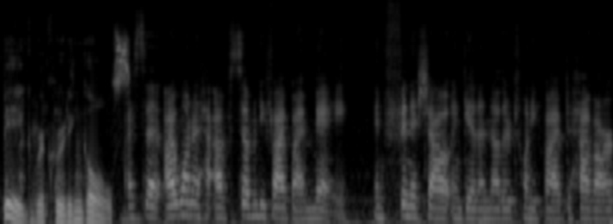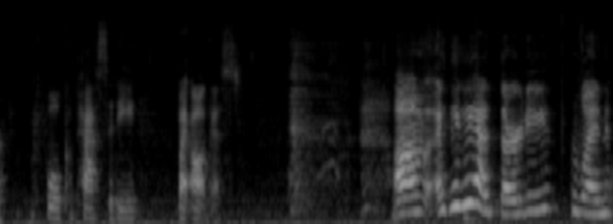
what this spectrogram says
big recruiting goals. I said I want to have 75 by May and finish out and get another 25 to have our full capacity by August. um, I think we had 30 when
